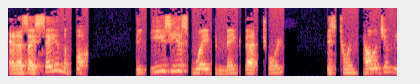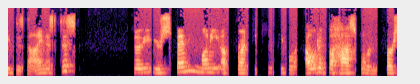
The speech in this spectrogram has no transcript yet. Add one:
And as I say in the book, the easiest way to make that choice is to intelligently design a system so that you're spending money up front to keep people out of the hospital in the first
